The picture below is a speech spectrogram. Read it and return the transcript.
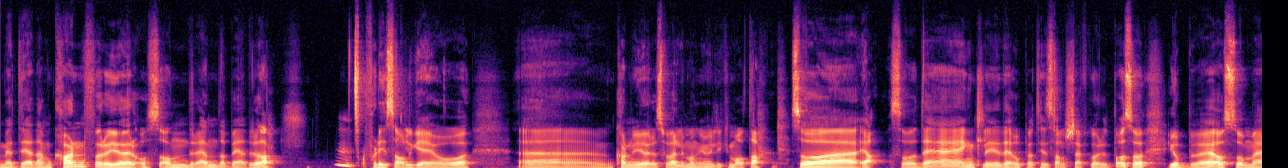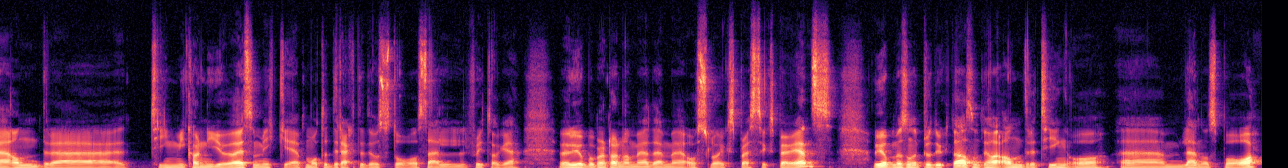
med det, de kan, for å gjøre oss andre enda bedre. da. Mm. Fordi salg er jo kan gjøres på veldig mange ulike måter. Så uh, ja, så det er egentlig det operativ salgssjef går ut på. Så jobber vi også med andre ting vi kan gjøre som ikke er på en måte direkte det å stå og selge Flytoget. Vi jobber bl.a. med det med Oslo Express Experience. Vi jobber med sånne produkter sånn at vi har andre ting å um, lene oss på òg.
